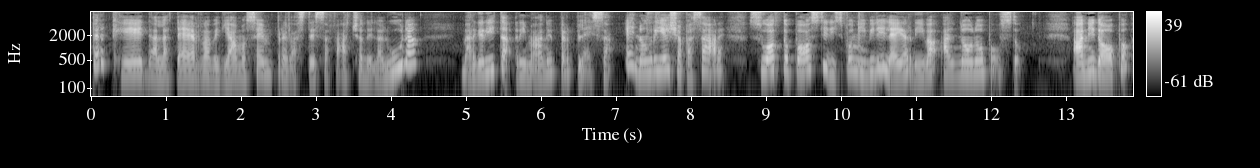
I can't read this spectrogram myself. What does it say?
perché dalla Terra vediamo sempre la stessa faccia della Luna? Margherita rimane perplessa e non riesce a passare. Su otto posti disponibili lei arriva al nono posto. Anni dopo,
